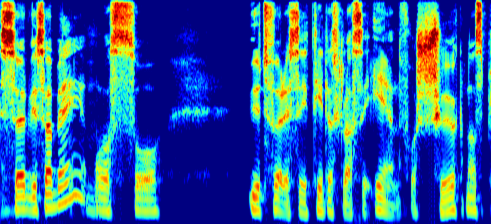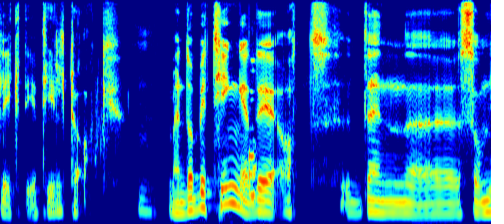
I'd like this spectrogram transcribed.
servicearbeid mm. og så utføres i tiltaksklasse 1 for søknadspliktige tiltak. Men da betinger det at den uh, som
